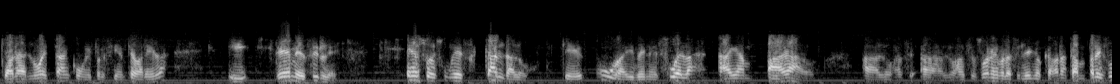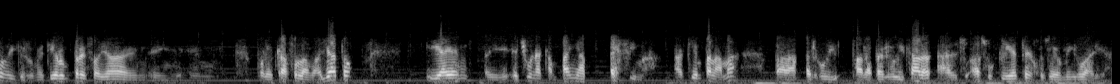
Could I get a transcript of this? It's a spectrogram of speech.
que ahora no están con el presidente Varela. Y déjeme decirle, eso es un escándalo que Cuba y Venezuela hayan pagado a los, a los asesores brasileños que ahora están presos y que los metieron presos allá en, por el caso Lavallato y hayan eh, hecho una campaña pésima aquí en Panamá para, para perjudicar a, a su cliente José Domingo Arias.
